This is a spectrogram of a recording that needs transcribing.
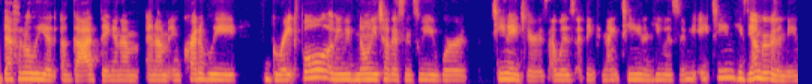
definitely a, a God thing, and I'm and I'm incredibly grateful. I mean, we've known each other since we were teenagers. I was I think 19 and he was maybe 18. He's younger than me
